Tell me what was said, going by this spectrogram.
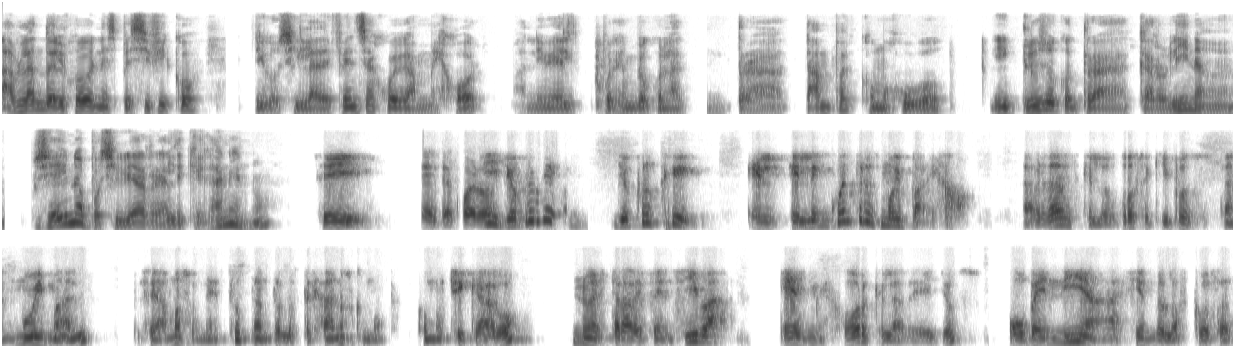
hablando del juego en específico, digo, si la defensa juega mejor, a nivel, por ejemplo, con la contra Tampa, como jugó, incluso contra Carolina, ¿no? pues sí hay una posibilidad real de que ganen, ¿no? Sí. sí de acuerdo. Sí, yo creo que, yo creo que el, el encuentro es muy parejo. La verdad es que los dos equipos están muy mal, seamos honestos, tanto los Tejanos como, como Chicago. Nuestra defensiva es mejor que la de ellos, o venía haciendo las cosas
